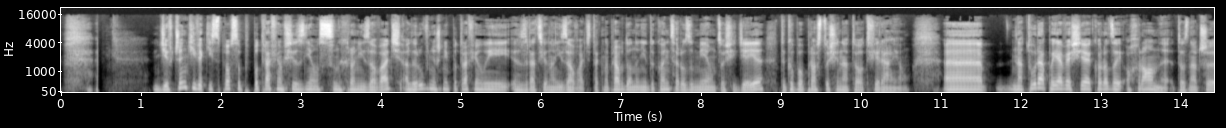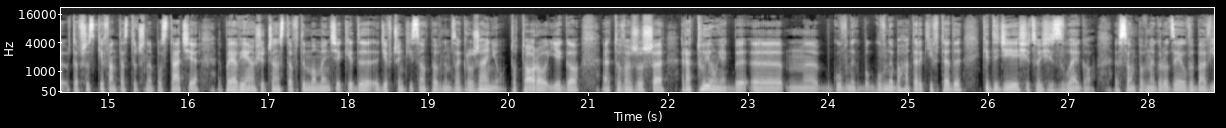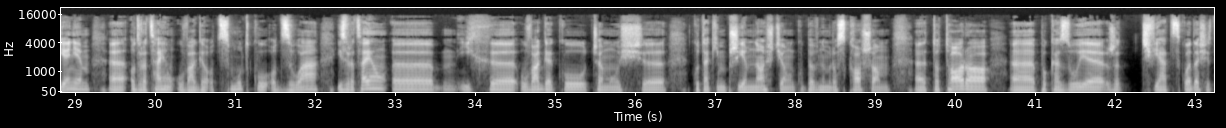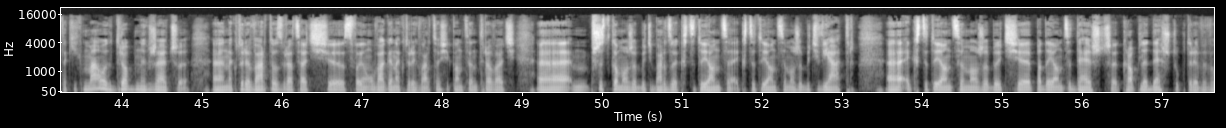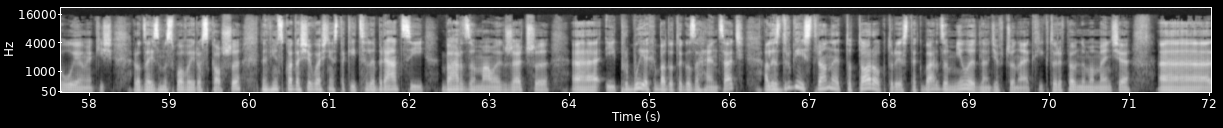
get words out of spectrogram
Dziewczynki w jakiś sposób potrafią się z nią zsynchronizować, ale również nie potrafią jej zracjonalizować. Tak naprawdę one nie do końca rozumieją, co się dzieje, tylko po prostu się na to otwierają. E, natura pojawia się jako rodzaj ochrony, to znaczy te wszystkie fantastyczne postacie pojawiają się często w tym momencie, kiedy dziewczynki są w pewnym zagrożeniu. Totoro i jego e, towarzysze ratują jakby e, głównych, główne bohaterki wtedy, kiedy dzieje się coś złego. Są pewnego rodzaju wybawieniem, e, odwracają uwagę od smutku, smutku, od zła i zwracają e, ich e, uwagę ku czemuś, e, ku takim przyjemnościom, ku pewnym rozkoszom. Totoro pokazuje, że świat składa się z takich małych, drobnych rzeczy, e, na które warto zwracać e, swoją uwagę, na których warto się koncentrować. E, wszystko może być bardzo ekscytujące. Ekscytujący może być wiatr, ekscytujący może być padający deszcz, krople deszczu, które wywołują jakiś rodzaj zmysłowej rozkoszy. Ten film składa się właśnie z takiej celebracji bardzo małych rzeczy i próbuje chyba do tego zachęcać, ale z drugiej strony Totoro, który jest tak bardzo miły dla dziewczynek i który w pewnym momencie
